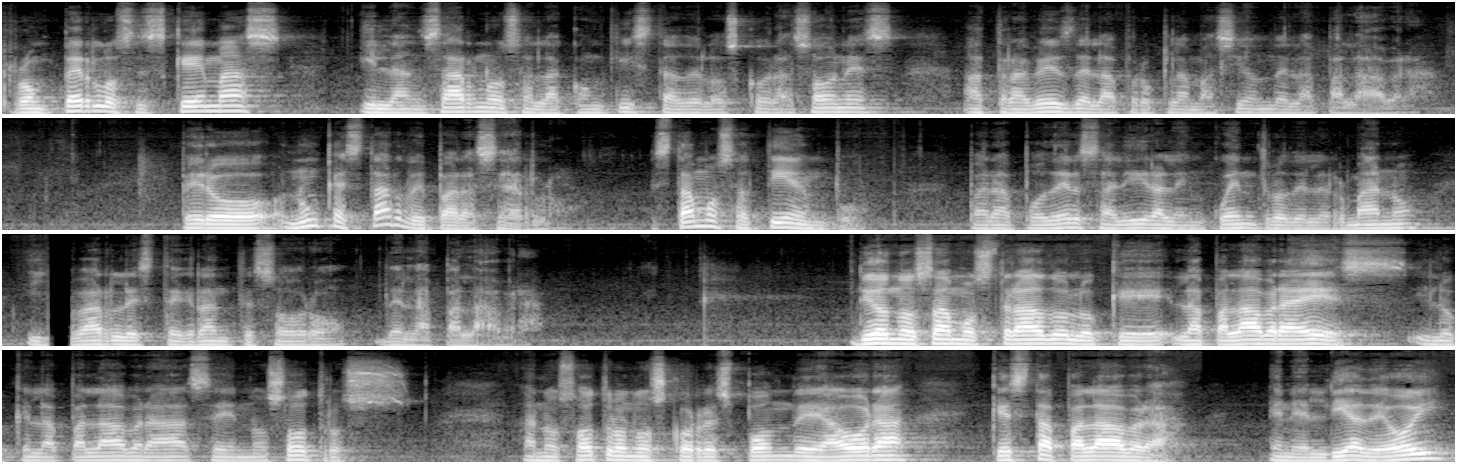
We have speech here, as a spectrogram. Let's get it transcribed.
romper los esquemas y lanzarnos a la conquista de los corazones a través de la proclamación de la palabra. Pero nunca es tarde para hacerlo. Estamos a tiempo para poder salir al encuentro del hermano y llevarle este gran tesoro de la palabra. Dios nos ha mostrado lo que la palabra es y lo que la palabra hace en nosotros. A nosotros nos corresponde ahora que esta palabra en el día de hoy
